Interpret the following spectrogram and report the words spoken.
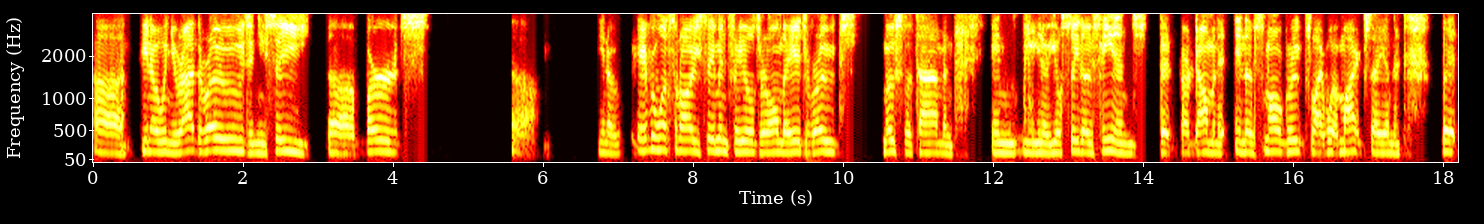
uh, you know, when you ride the roads and you see uh, birds. Uh, you know, every once in a while you see them in fields or on the edge of roads most of the time, and and you know you'll see those hens that are dominant in those small groups, like what Mike's saying. But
